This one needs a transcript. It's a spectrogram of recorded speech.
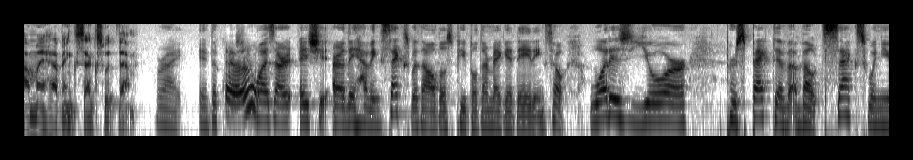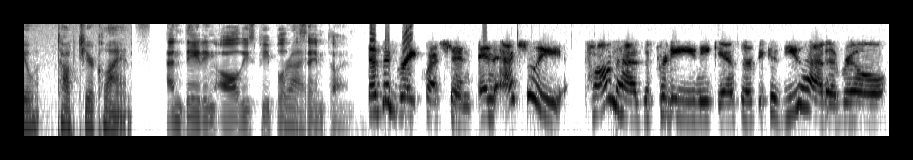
am I having sex with them? Right. The question was, are is she, are they having sex with all those people they're mega dating? So, what is your perspective about sex when you talk to your clients? And dating all these people at Right. the same time. That's a great question. And actually, Tom has a pretty unique answer because you had a real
